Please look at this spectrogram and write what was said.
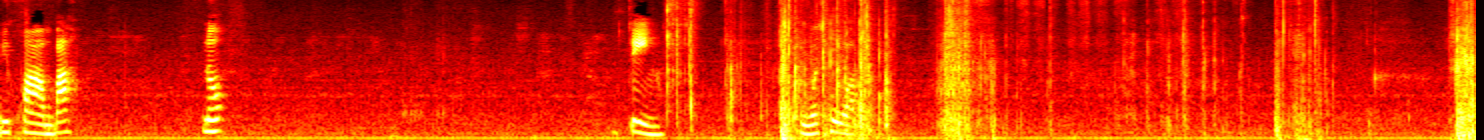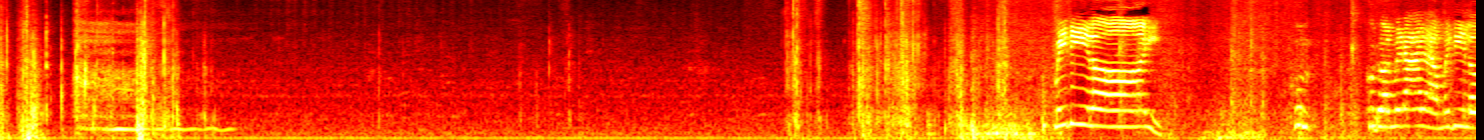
มีความปะเนาะจริง หรือว่าชัวร์ไม่ดีเลย คือ คือเดินไม่ได้แล้วไม่ดีเล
